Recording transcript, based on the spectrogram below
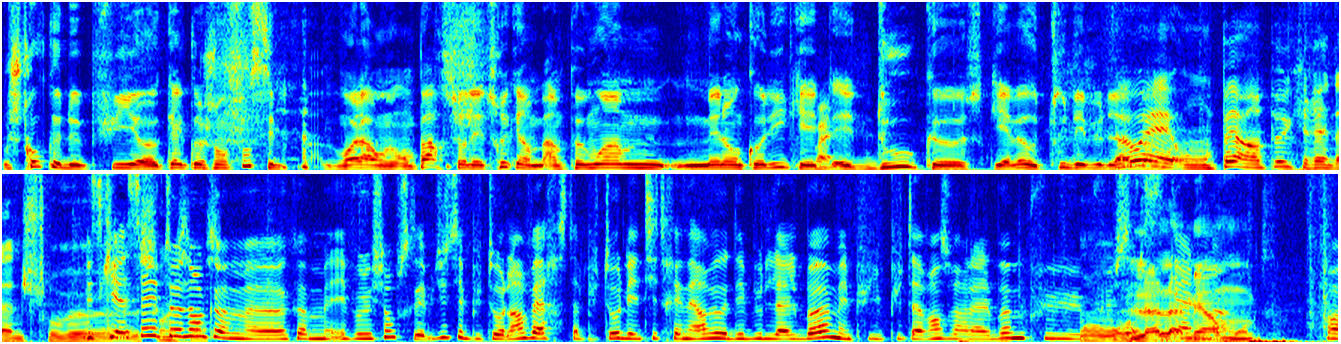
je trouve que depuis euh, quelques chansons, c'est voilà, on, on part sur des trucs un, un peu moins mélancoliques et, Ouais. et doux que ce qu'il y avait au tout début de Bah l'album. ouais, on perd un peu Kirenan, je trouve. Mais ce qui est euh, assez étonnant essence. comme, euh, comme évolution, parce que d'habitude c'est plutôt l'inverse. T'as plutôt les titres énervés au début de l'album, et puis plus t'avances vers l'album, plus, On- plus ça Là, la mer monte. Ouais.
